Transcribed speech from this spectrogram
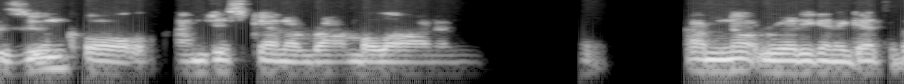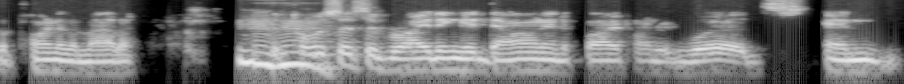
a Zoom call, I'm just going to ramble on and I'm not really going to get to the point of the matter. Mm-hmm. The process of writing it down into 500 words and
